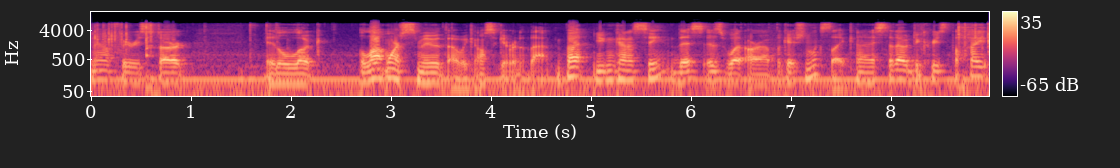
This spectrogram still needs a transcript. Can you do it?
now if we restart, it'll look a lot more smooth. though we can also get rid of that. But you can kind of see this is what our application looks like. And I said I would decrease the height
